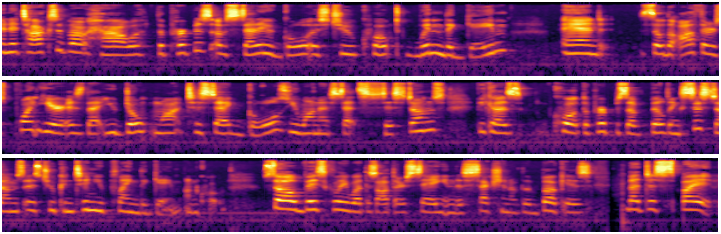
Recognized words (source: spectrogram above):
And it talks about how the purpose of setting a goal is to quote win the game. And so the author's point here is that you don't want to set goals, you want to set systems because quote the purpose of building systems is to continue playing the game unquote. So basically what this author is saying in this section of the book is that despite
